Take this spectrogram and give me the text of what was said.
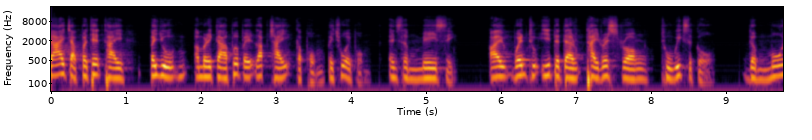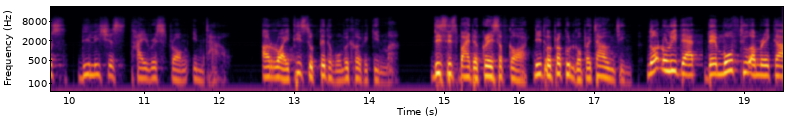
ย้ายจากประเทศไทยไปอยู่อเมริกาเพื่อไปรับใช้กับผมไปช่วยผม It's amazing I went to eat at that Thai restaurant two weeks ago the most delicious Thai restaurant in town อร่อยที่สุดที่ผมไม่เคยไปกินมา This is by the grace of God นี่โดยพระคุณของพระเจ้าจริงๆ Not only that they moved to America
